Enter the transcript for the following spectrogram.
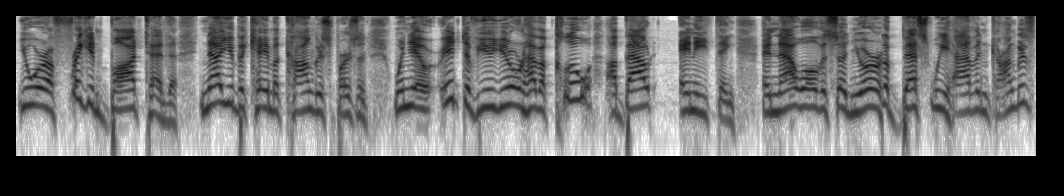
you were a friggin' bartender. Now you became a congressperson. When you're interviewed, you don't have a clue about anything. And now all of a sudden, you're the best we have in Congress.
